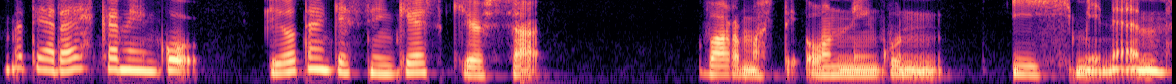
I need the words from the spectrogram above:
Mä tiedän, ehkä niin kuin jotenkin siinä keskiössä varmasti on niin kuin ihminen,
